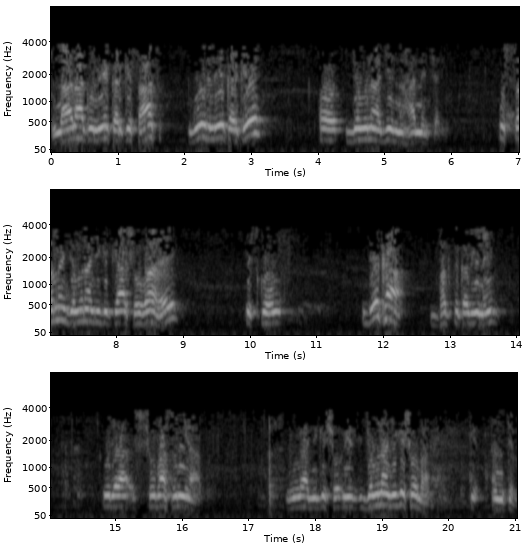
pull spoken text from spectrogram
लाला को लेकर के साथ, गोद ले करके और यमुना जी नहाने चली। उस समय यमुना जी की क्या शोभा है, इसको देखा, भक्त कवि ने वो जरा शोभा सुनिए आप गंगा जी की जमुना जी की शोभा की अंतिम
